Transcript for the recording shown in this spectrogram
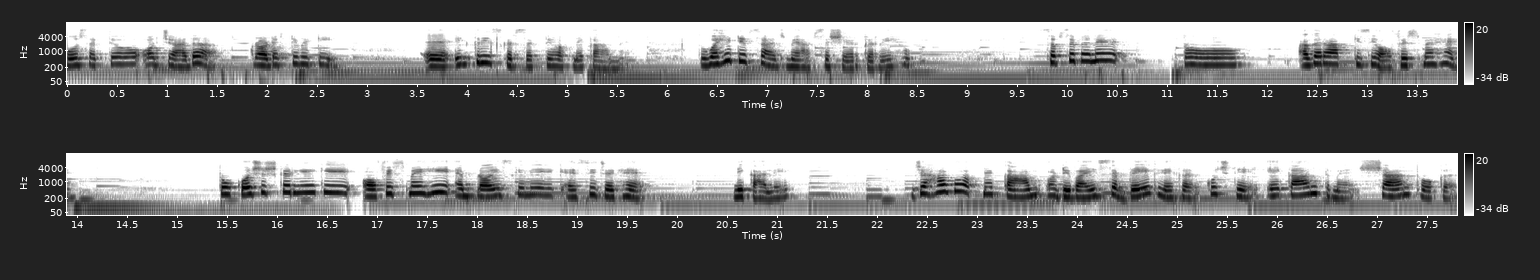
हो सकते हो और ज़्यादा प्रोडक्टिविटी इंक्रीज़ कर सकते हो अपने काम में। तो वही टिप्स आज मैं आपसे शेयर कर रही हूँ। सबसे पहले तो अगर आप किसी ऑफ़िस में हैं तो कोशिश करिए कि ऑफ़िस में ही एम्प्लॉयज़ के लिए एक ऐसी जगह निकालें, जहाँ वो अपने काम और डिवाइस से ब्रेक लेकर कुछ देर एकांत में शांत होकर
